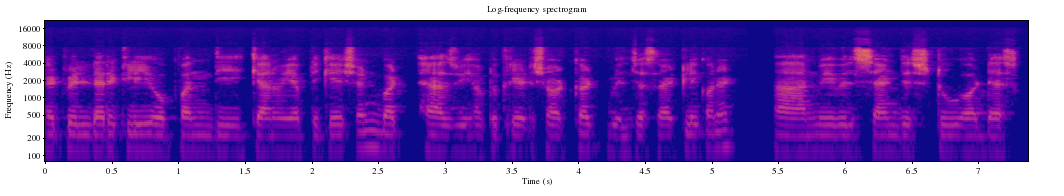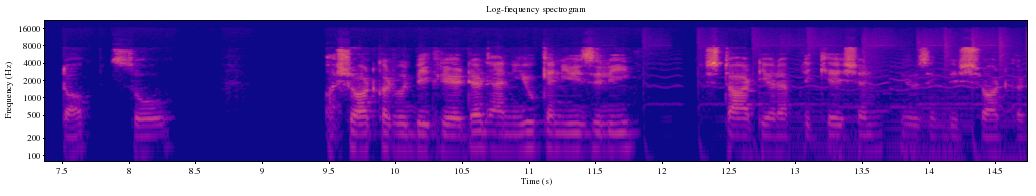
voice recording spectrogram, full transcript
it will directly open the Canoe application. But as we have to create a shortcut, we'll just right click on it and we will send this to our desktop. So a shortcut will be created and you can easily start your application using this shortcut.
